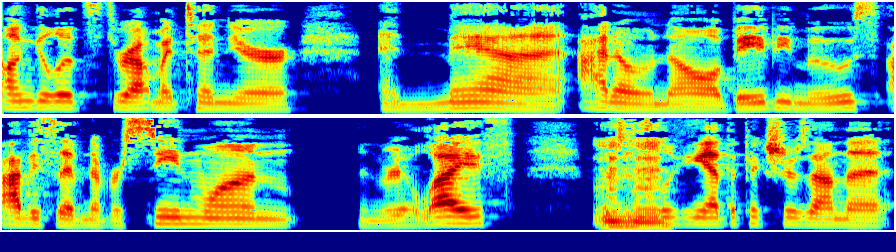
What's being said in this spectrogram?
ungulates throughout my tenure. And man, I don't know, a baby moose. Obviously I've never seen one in real life, but just Mhm. looking at the pictures on the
